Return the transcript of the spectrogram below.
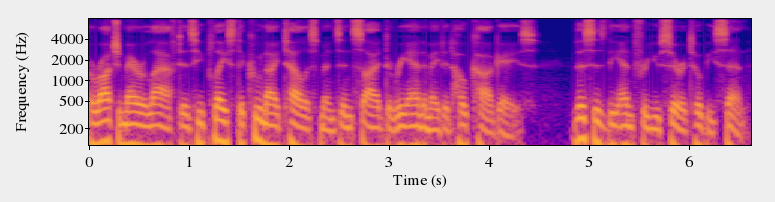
Orochimaru laughed as he placed the kunai talismans inside the reanimated Hokages. This is the end for you Sarutobi-sen.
